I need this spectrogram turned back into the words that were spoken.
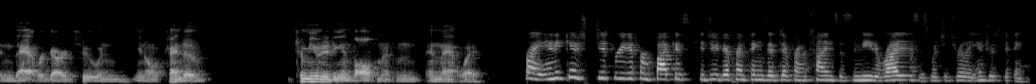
in that regard too and you know kind of community involvement in in that way Right. And it gives you three different buckets to do different things at different times as the need arises, which is really interesting.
